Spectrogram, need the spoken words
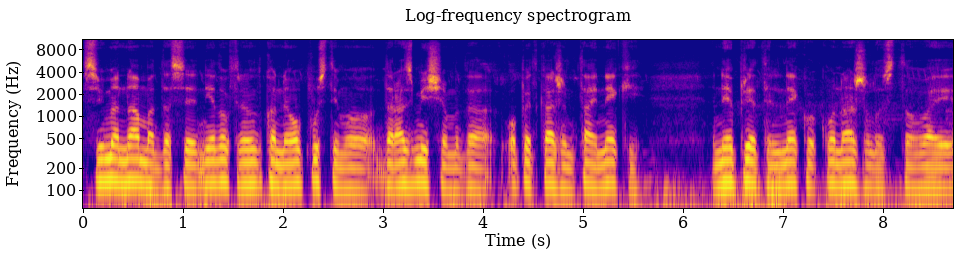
svima nama da se nijednog trenutka ne opustimo, da razmišljamo, da opet kažem taj neki neprijatelj, neko ko nažalost ovaj,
